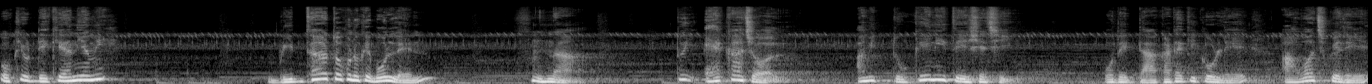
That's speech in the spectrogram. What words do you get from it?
ওকেও ডেকে আনি আমি। বৃদ্ধা তখন ওকে বললেন, না, তুই একা চল। আমি তোকে নিতে এসেছি। ওদের ডাকাটাকি করলে আওয়াজ পেলে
